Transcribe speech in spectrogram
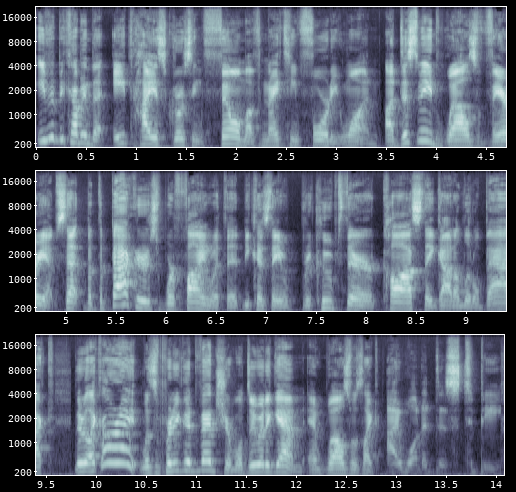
even becoming the eighth highest-grossing film of 1941. Uh, this made Welles very upset, but the backers were fine with it because they recouped their costs. They got a little back. They were like, "All right, was a pretty good venture. We'll do it again." And Welles was like, "I wanted this to be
